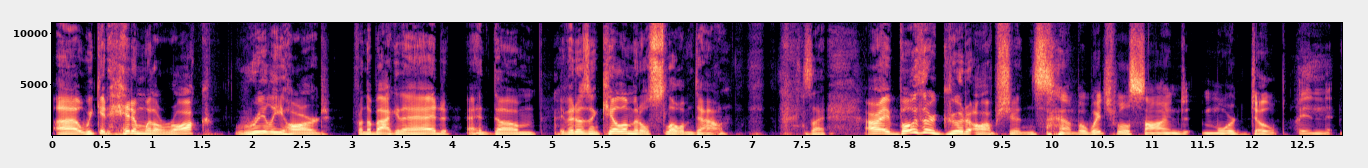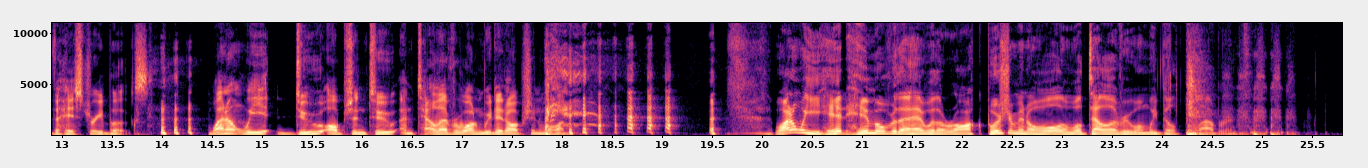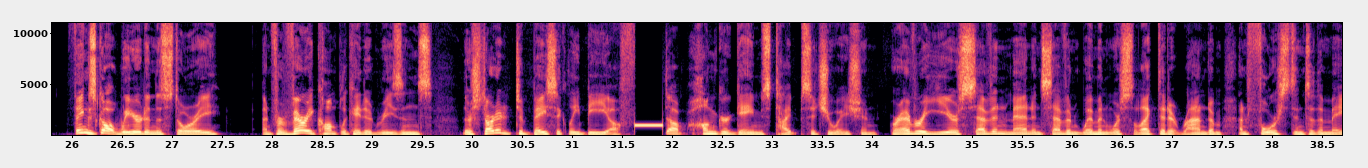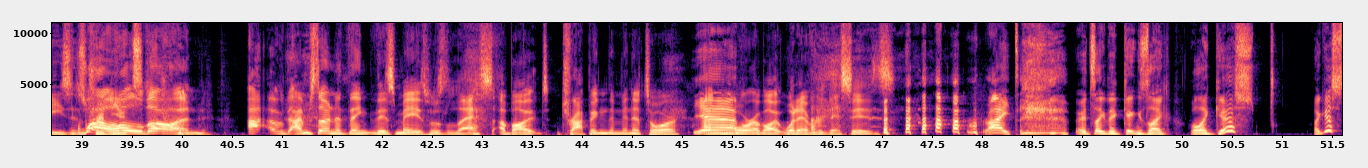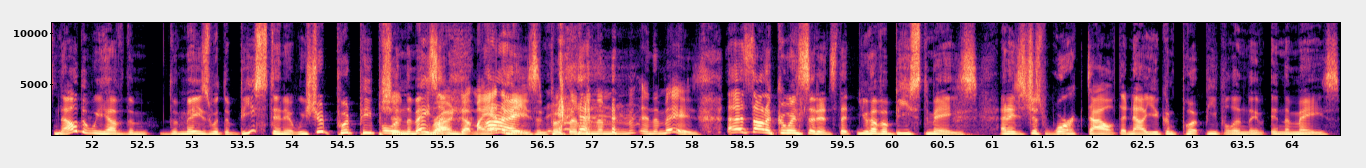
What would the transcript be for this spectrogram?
uh, we could hit him with a rock really hard from the back of the head. And um, if it doesn't kill him, it'll slow him down. it's like, all right, both are good options. but which will sound more dope in the history books? Why don't we do option two and tell everyone we did option one? Why don't we hit him over the head with a rock, push him in a hole, and we'll tell everyone we built the labyrinth? Things got weird in the story, and for very complicated reasons, there started to basically be a up Hunger Games type situation where every year seven men and seven women were selected at random and forced into the maze as wow, tributes. hold on. I, I'm starting to think this maze was less about trapping the Minotaur Yeah. and more about whatever this is. right. It's like the king's like, well, I guess. I guess now that we have the the maze with the beast in it, we should put people in the maze. round up my All right. enemies and put them in the in the maze. That's not a coincidence that you have a beast maze and it's just worked out that now you can put people in the in the maze.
